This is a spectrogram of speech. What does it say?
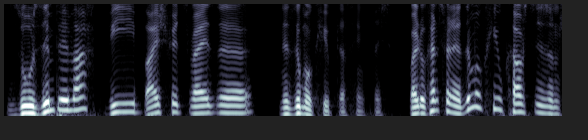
so simpel macht, wie beispielsweise eine Sumo-Cube das hinkriegt. Weil du kannst für eine Sumo-Cube kaufst dir so einen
